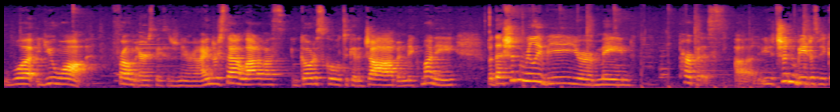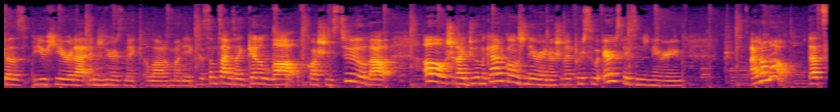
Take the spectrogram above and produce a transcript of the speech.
what you want from aerospace engineering. I understand a lot of us go to school to get a job and make money, but that shouldn't really be your main purpose. Uh, it shouldn't be just because you hear that engineers make a lot of money because sometimes I get a lot of questions too about, oh, should I do mechanical engineering or should I pursue aerospace engineering? I don't know. That's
